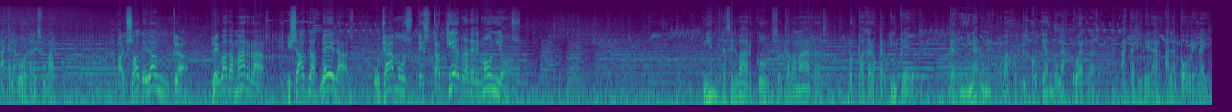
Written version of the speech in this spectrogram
hasta la borda de su barco. ¡Alzad el ancla! ¡Levad amarras! ¡Izad las velas! ¡Huyamos de esta tierra de demonios! Mientras el barco soltaba amarras, los pájaros carpinteros terminaron el trabajo picoteando las cuerdas hasta liberar a la pobre Alaí.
